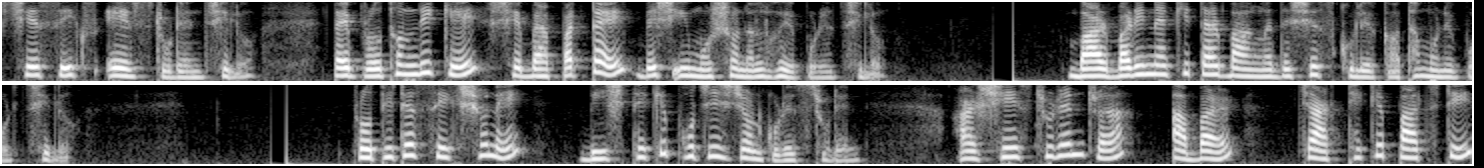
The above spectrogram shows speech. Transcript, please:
সে সিক্স এর স্টুডেন্ট ছিল। তাই প্রথম দিকে সে ব্যাপারটায় বেশ ইমোশনাল হয়ে পড়েছিল। বারবারই নাকি তার বাংলাদেশের স্কুলের কথা মনে পড়ছিল। প্রতিটা সেকশনে বিশ থেকে পঁচিশ জন করে স্টুডেন্ট। আর সেই স্টুডেন্টরা আবার চার থেকে পাঁচটি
